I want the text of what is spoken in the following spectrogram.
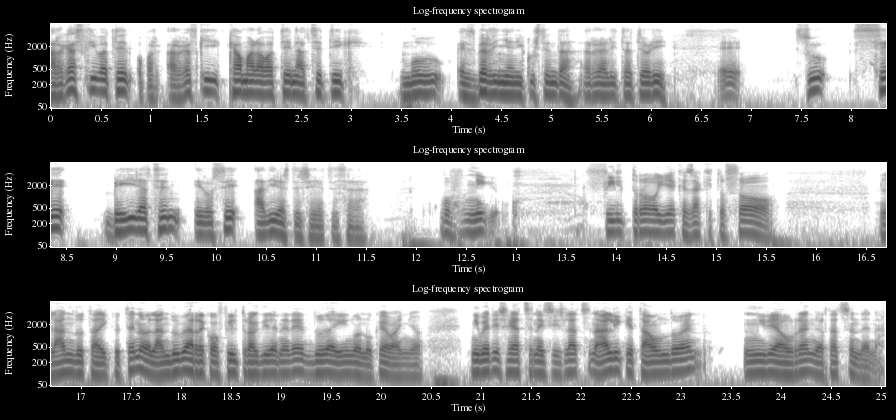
Argazki baten, opa, argazki kamera baten atzetik modu ezberdinean ikusten da, realitate hori. E, zu ze begiratzen edo ze adirazten saiatzen zara? Bo, nik filtro horiek ezakit oso landuta ikuten, edo landu beharreko filtroak diren ere duda egingo nuke baino ni beti saiatzen naiz islatzen ahalik eta ondoen nire aurrean gertatzen dena.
